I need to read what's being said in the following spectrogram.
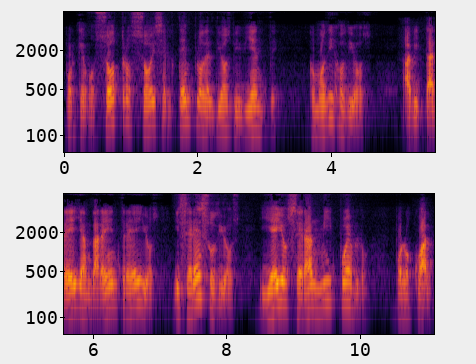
Porque vosotros sois el templo del Dios viviente, como dijo Dios, habitaré y andaré entre ellos, y seré su Dios, y ellos serán mi pueblo, por lo cual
